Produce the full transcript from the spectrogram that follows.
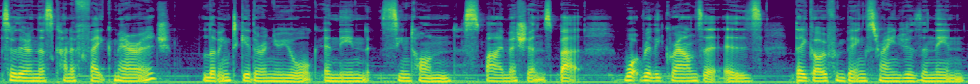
so they're in this kind of fake marriage, living together in New York, and then sent on spy missions. But what really grounds it is they go from being strangers and then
